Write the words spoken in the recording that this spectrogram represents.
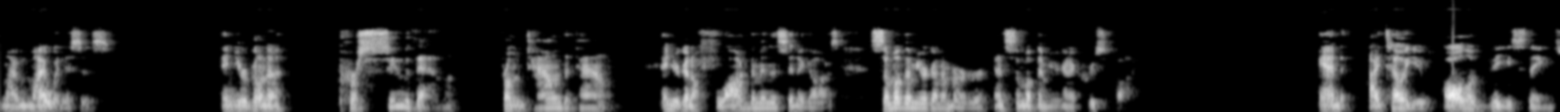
my, my witnesses. And you're going to pursue them from town to town. And you're going to flog them in the synagogues. Some of them you're going to murder, and some of them you're going to crucify. And I tell you, all of these things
